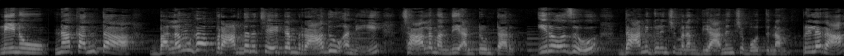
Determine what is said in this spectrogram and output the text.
నేను నాకంత బలంగా ప్రార్థన చేయటం రాదు అని చాలా మంది అంటుంటారు. ఈరోజు దాని గురించి మనం ధ్యానించబోతున్నాం. పిల్లరా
